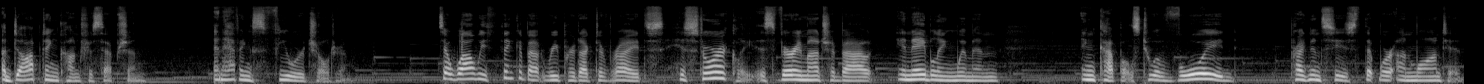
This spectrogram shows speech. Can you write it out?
adopting contraception, and having fewer children. So while we think about reproductive rights, historically, it's very much about enabling women in couples to avoid pregnancies that were unwanted.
